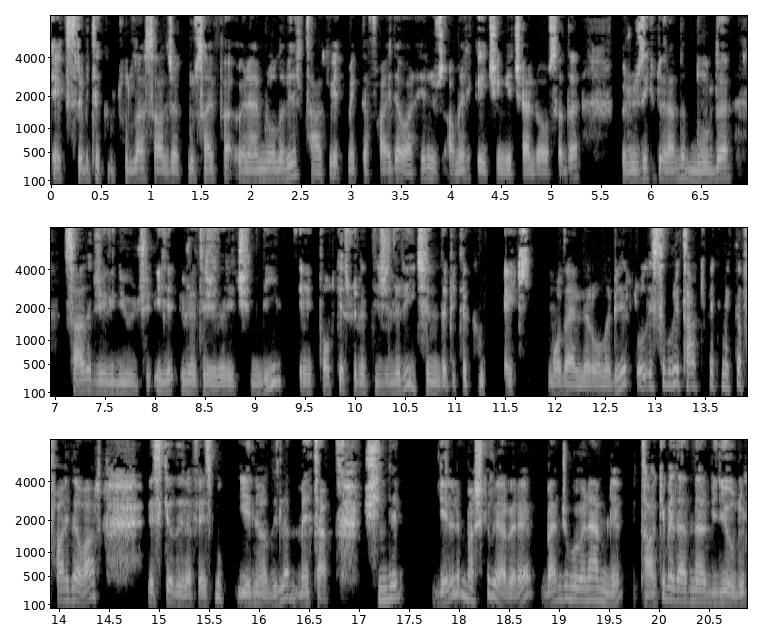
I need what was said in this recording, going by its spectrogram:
ekstra bir takım tool'lar sağlayacak bu sayfa önemli olabilir. Takip etmekte fayda var. Henüz Amerika için geçerli olsa da önümüzdeki dönemde burada sadece video üreticileri için değil e, podcast üreticileri için de bir takım ek modeller olabilir. Dolayısıyla burayı takip etmekte fayda var. Eski adıyla Facebook, yeni adıyla Meta. Şimdi Gelelim başka bir habere. Bence bu önemli. Takip edenler biliyordur.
